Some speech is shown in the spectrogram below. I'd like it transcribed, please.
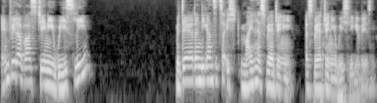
Entweder war es Ginny Weasley, mit der er dann die ganze Zeit. Ich meine, es wäre Ginny. Es wäre Ginny Weasley gewesen.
